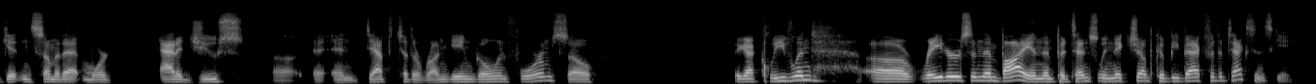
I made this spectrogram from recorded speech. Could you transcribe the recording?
getting some of that more added juice uh, and depth to the run game going for him. So they got Cleveland, uh, Raiders, and then bye, and then potentially Nick Chubb could be back for the Texans game.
